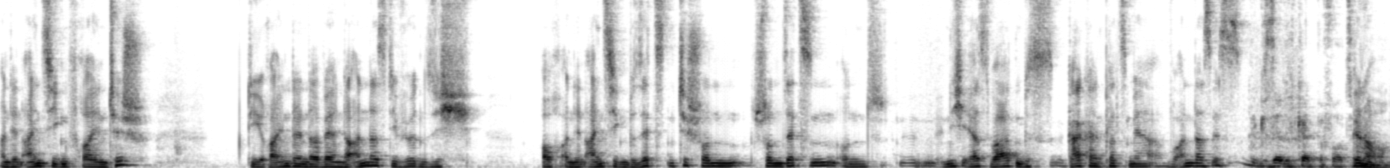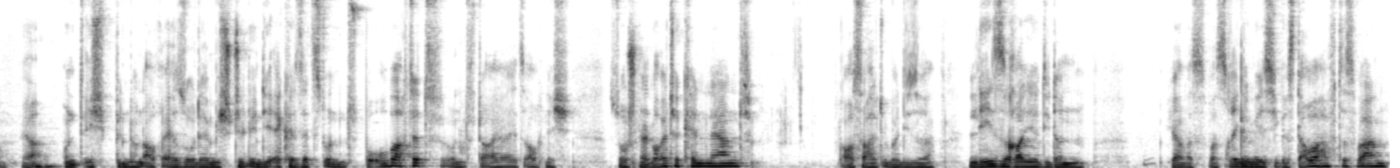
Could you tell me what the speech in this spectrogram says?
an den einzigen freien Tisch. Die Rheinländer wären da anders, die würden sich auch an den einzigen besetzten Tisch schon, schon setzen und nicht erst warten, bis gar kein Platz mehr woanders ist. Die Geselligkeit bevorzugen. Genau, ja. Mhm. Und ich bin dann auch eher so, der mich still in die Ecke setzt und beobachtet und daher jetzt auch nicht so schnell Leute kennenlernt. Außer halt über diese Lesereihe, die dann ja was, was regelmäßiges, dauerhaftes war.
